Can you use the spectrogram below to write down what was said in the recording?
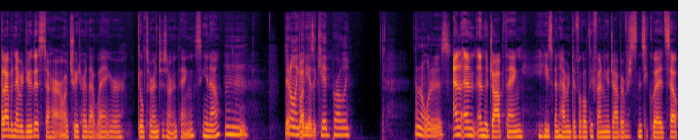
But I would never do this to her or treat her that way or guilt her into certain things. You know, Mm. They don't like But- that he has a kid. Probably. I don't know what it is. and and and the job thing. He- He's been having difficulty finding a job ever since he quit. So,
